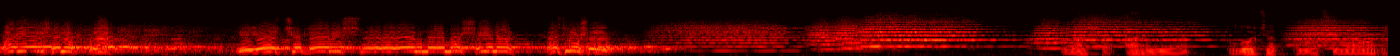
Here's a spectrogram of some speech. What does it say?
повержена в прах. Ее чудовищная военная машина разрушена. Наша армия – плоть от плоти народа.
